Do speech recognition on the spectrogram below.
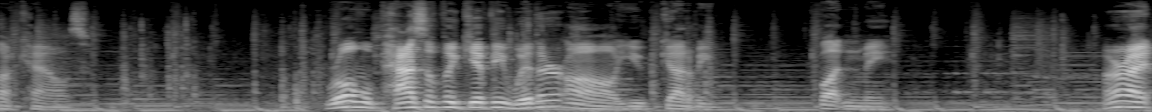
Saw cows. Roll will passively give me wither? Oh, you gotta be butting me. Alright.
